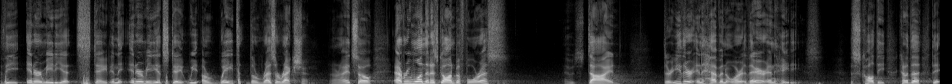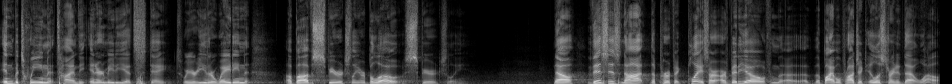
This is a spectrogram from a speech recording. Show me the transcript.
the intermediate state. In the intermediate state, we await the resurrection. All right? So everyone that has gone before us, who's died, they're either in heaven or they're in Hades. This is called the kind of the, the in-between time, the intermediate state, where you're either waiting above spiritually or below spiritually. Now, this is not the perfect place. Our, our video from the, uh, the Bible Project illustrated that well.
